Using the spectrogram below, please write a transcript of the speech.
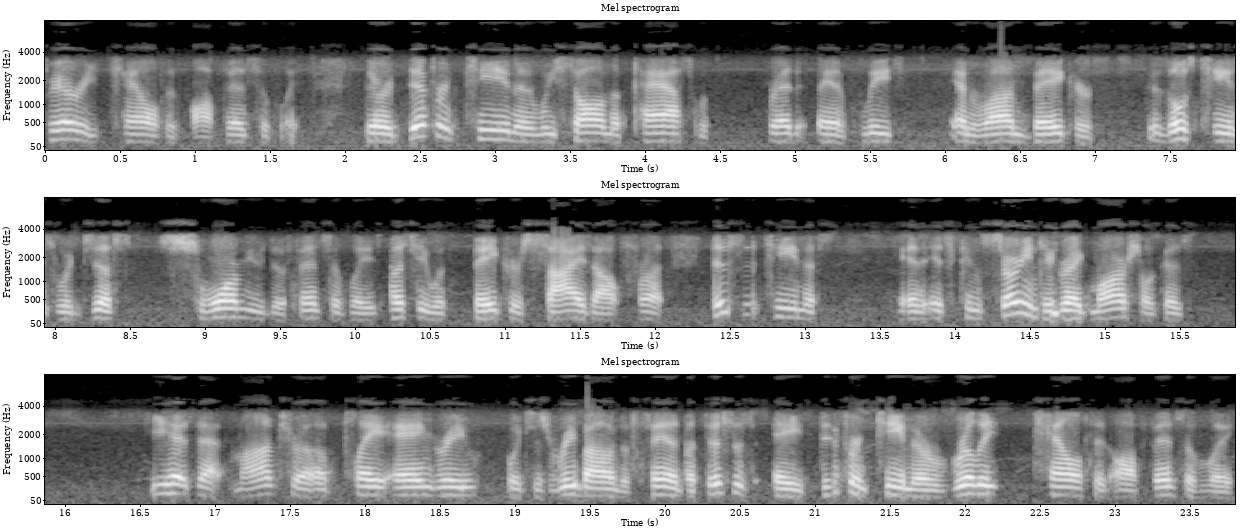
very talented offensively. They're a different team than we saw in the past with Fred VanVleet and Ron Baker, because those teams would just swarm you defensively, especially with Baker's size out front. This is a team that's, and it's concerning to Gregg Marshall because he has that mantra of play angry, which is rebound defend, but this is a different team. They're really talented offensively,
